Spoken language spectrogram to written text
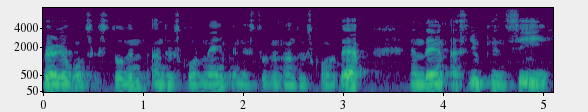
variables student underscore name and student underscore depth. And then as you can see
